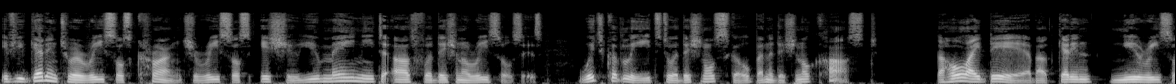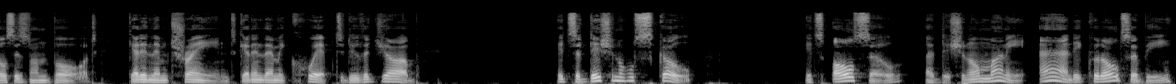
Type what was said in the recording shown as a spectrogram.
If you get into a resource crunch, a resource issue, you may need to ask for additional resources, which could lead to additional scope and additional cost the whole idea about getting new resources on board, getting them trained, getting them equipped to do the job, it's additional scope. It's also additional money and it could also be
